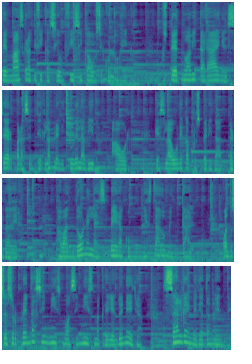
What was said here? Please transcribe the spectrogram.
de más gratificación física o psicológica. Usted no habitará en el ser para sentir la plenitud de la vida ahora, que es la única prosperidad verdadera. Abandone la espera como un estado mental. Cuando se sorprenda a sí mismo, a sí misma creyendo en ella, salga inmediatamente,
